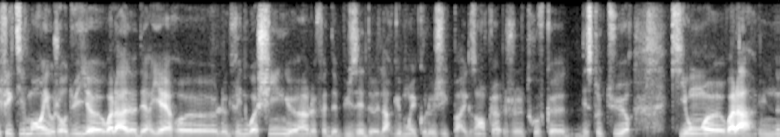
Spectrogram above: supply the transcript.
Effectivement, et aujourd'hui, euh, voilà, derrière euh, le greenwashing, hein, le fait d'abuser de l'argument écologique, par exemple, je trouve que des structures qui ont euh, voilà, une,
